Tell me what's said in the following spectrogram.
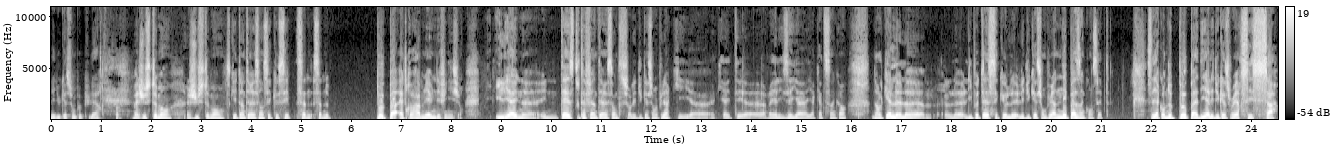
l'éducation populaire? Bah Justement, justement, ce qui est intéressant, c'est que c'est ça, ça ne peut pas être ramené à une définition. Il y a une, une thèse tout à fait intéressante sur l'éducation populaire qui, euh, qui a été euh, réalisée il y a, a 4-5 ans, dans lequel l'hypothèse c'est que l'éducation populaire n'est pas un concept. C'est-à-dire qu'on ne peut pas dire l'éducation populaire c'est ça.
